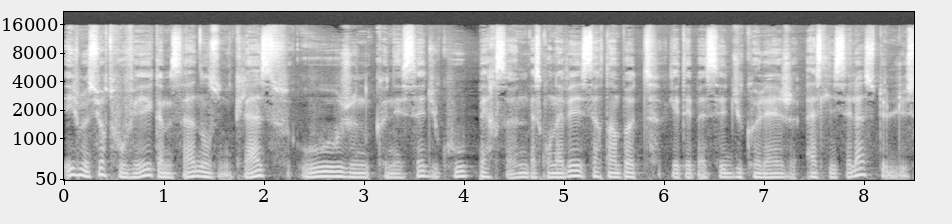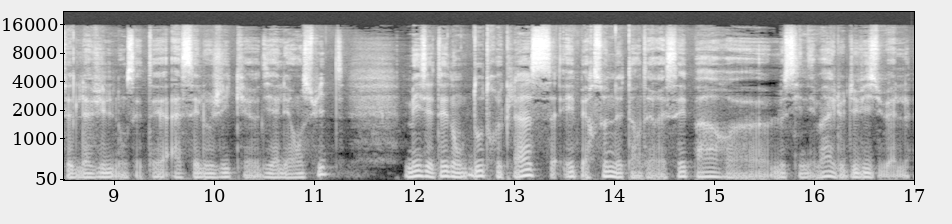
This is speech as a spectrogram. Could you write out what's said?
Et je me suis retrouvé comme ça dans une classe où je ne connaissais du coup personne. Parce qu'on avait certains potes qui étaient passés du collège à ce lycée-là, c'était le lycée de la ville donc c'était assez logique d'y aller ensuite mais ils étaient dans d'autres classes et personne n'était intéressé par le cinéma et le visuel.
